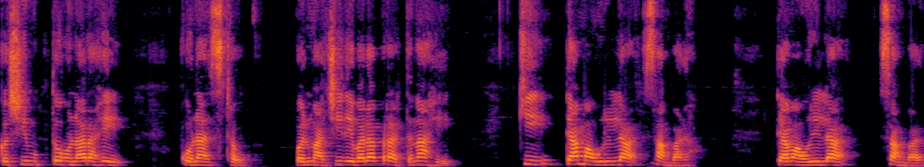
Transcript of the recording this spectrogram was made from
कशी मुक्त होणार आहे कोणास ठाऊक पण माझी देवाला प्रार्थना आहे की त्या माऊलीला सांभाळ. त्या माऊलीला सांभाळ.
